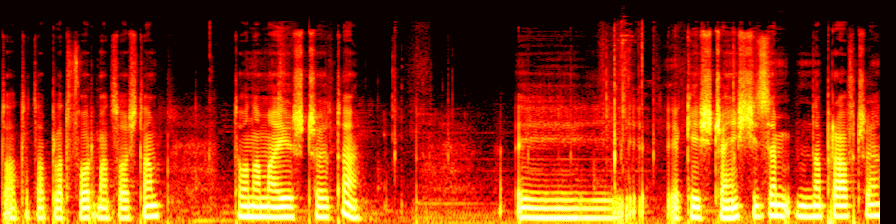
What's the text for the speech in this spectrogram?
ta, ta, ta platforma, coś tam, to ona ma jeszcze te yy, jakieś części naprawcze,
